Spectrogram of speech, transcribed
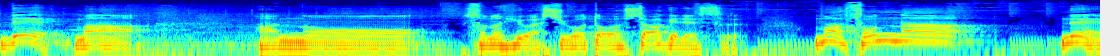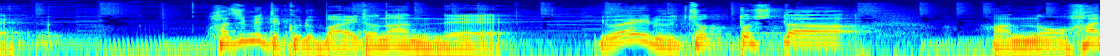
で、まあ、あの、その日は仕事をしたわけです。まあそんな、ね、初めて来るバイトなんで、いわゆるちょっとした、あの、搬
